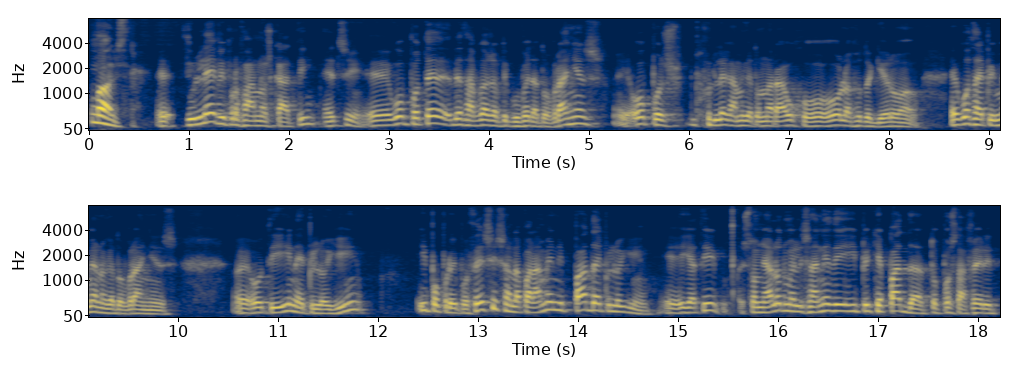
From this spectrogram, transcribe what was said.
Μάλιστα. Ε, δουλεύει προφανώς κάτι. Έτσι. Ε, εγώ ποτέ δεν θα βγάζω από την κουβέντα το Βράνιες. Ε, Όπως λέγαμε για τον Αραούχο όλο αυτόν τον καιρό, εγώ θα επιμένω για το Βράνιες ε, ότι είναι επιλογή υπό προποθέσει, αλλά παραμένει πάντα επιλογή. Ε, γιατί στο μυαλό του Μελισανίδη υπήρχε πάντα το πώς θα φέρει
